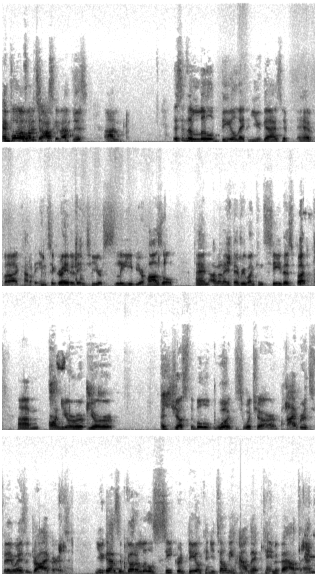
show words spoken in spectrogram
And Paul, I wanted to ask about this. Um, this is a little deal that you guys have have uh, kind of integrated into your sleeve, your hosel. And I don't know if everyone can see this, but um, on your your adjustable woods, which are hybrids, fairways, and drivers, you guys have got a little secret deal. Can you tell me how that came about and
